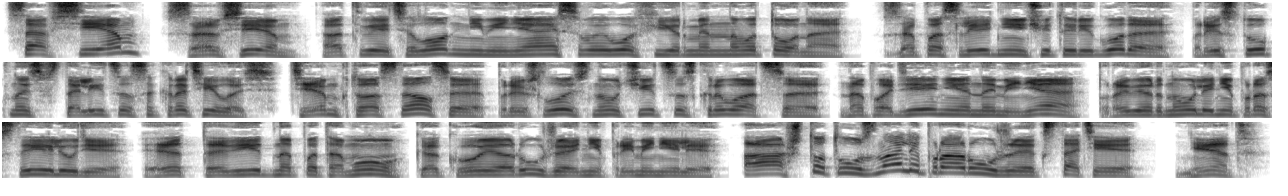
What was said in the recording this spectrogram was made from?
Совсем? Совсем, ответил он, не меняя своего фирменного тона. За последние четыре года преступность в столице сократилась. Тем, кто остался, пришлось научиться скрываться. Нападение на меня провернули непростые люди. Это видно потому, какое оружие они применили. А что-то узнали про оружие, кстати? Нет.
